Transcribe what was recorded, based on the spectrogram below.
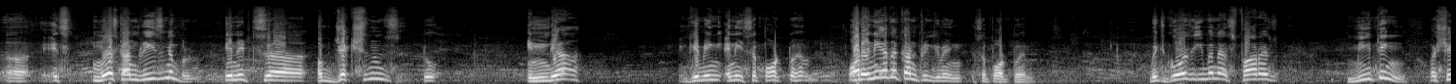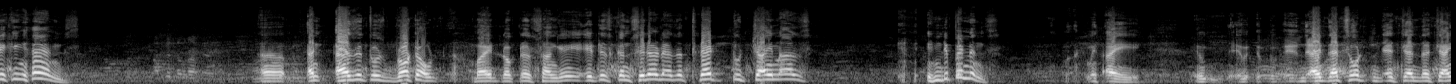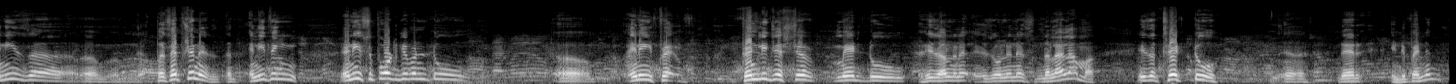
uh, it's most unreasonable in its uh, objections to India giving any support to him or any other country giving support to him, which goes even as far as meeting or shaking hands. Uh, and as it was brought out by Dr. Sangay, it is considered as a threat to China's independence. I mean, I, uh, that's what the Chinese uh, um, perception is. That anything, any support given to uh, any fr friendly gesture made to His Holiness, His Holiness Dalai Lama is a threat to uh, their independence.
